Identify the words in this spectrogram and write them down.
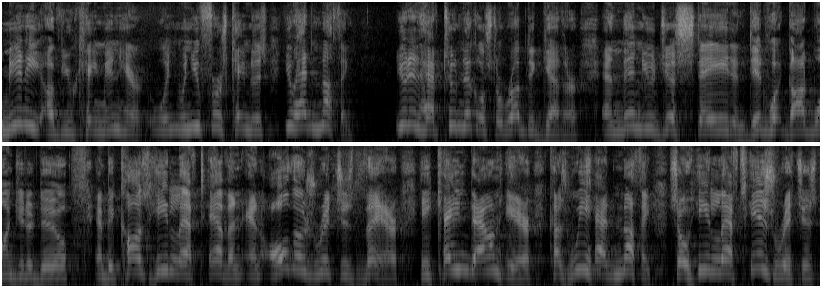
many of you came in here when, when you first came to this? You had nothing. You didn't have two nickels to rub together, and then you just stayed and did what God wanted you to do. And because He left heaven and all those riches there, He came down here because we had nothing. So He left His riches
